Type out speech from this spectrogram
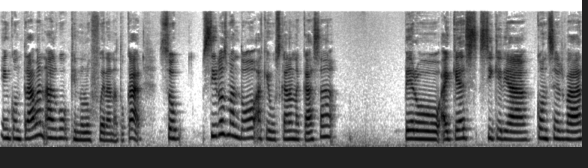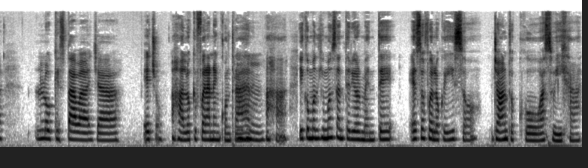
encontraban algo que no lo fueran a tocar. So, sí los mandó a que buscaran la casa, pero I guess sí quería conservar lo que estaba ya hecho. Ajá, lo que fueran a encontrar. Ajá. Y como dijimos anteriormente, eso fue lo que hizo. John tocó a su hija,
